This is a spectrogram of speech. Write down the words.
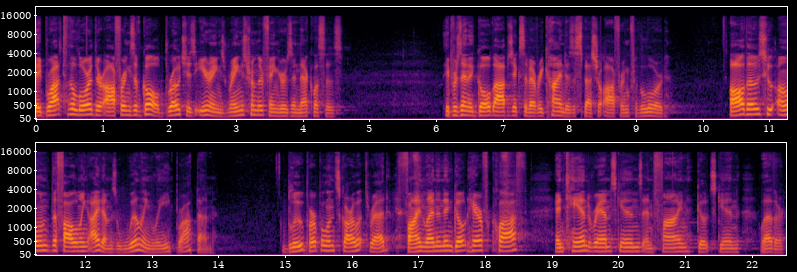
They brought to the Lord their offerings of gold, brooches, earrings, rings from their fingers, and necklaces. They presented gold objects of every kind as a special offering for the Lord. All those who owned the following items willingly brought them blue, purple, and scarlet thread, fine linen and goat hair for cloth, and tanned ram skins and fine goatskin leather.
